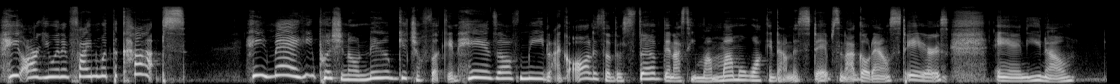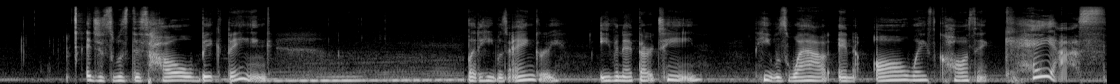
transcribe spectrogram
He arguing and fighting with the cops. He mad. He pushing on them. Get your fucking hands off me. Like all this other stuff. Then I see my mama walking down the steps, and I go downstairs, and you know, it just was this whole big thing. But he was angry, even at 13. He was wild and always causing chaos.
